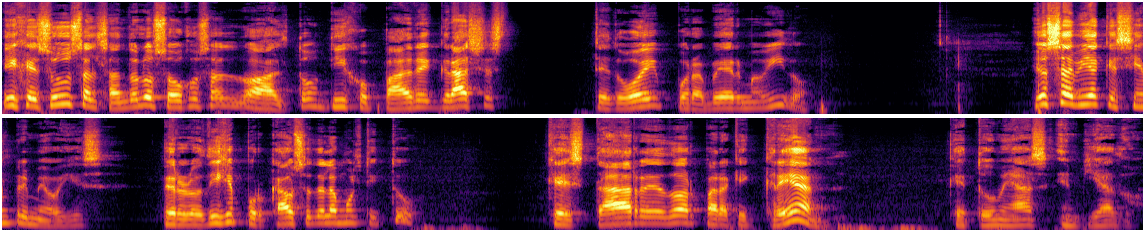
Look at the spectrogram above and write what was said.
Y Jesús, alzando los ojos a lo alto, dijo, Padre, gracias te doy por haberme oído. Yo sabía que siempre me oyes, pero lo dije por causa de la multitud que está alrededor para que crean que tú me has enviado.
